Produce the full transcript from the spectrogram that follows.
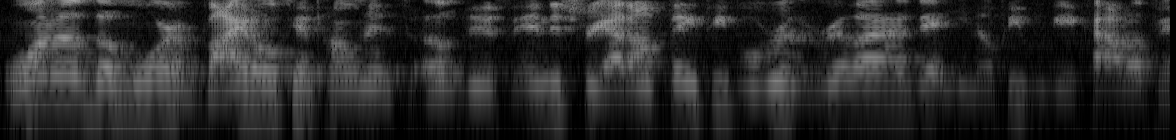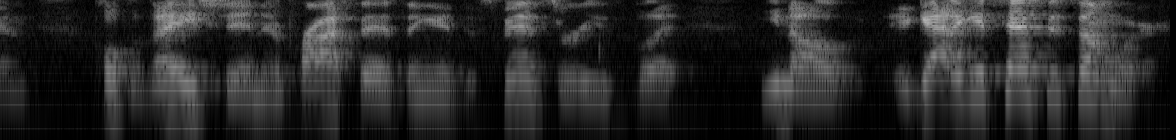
one of the more vital components of this industry. I don't think people really realize that. You know, people get caught up in cultivation and processing and dispensaries, but you know, it got to get tested somewhere.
